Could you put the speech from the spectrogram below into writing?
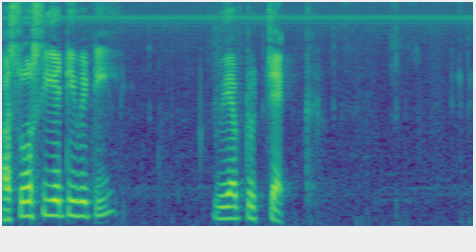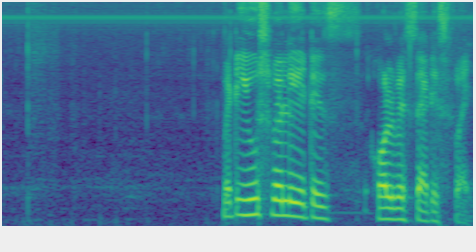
Associativity we have to check, but usually it is always satisfied.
